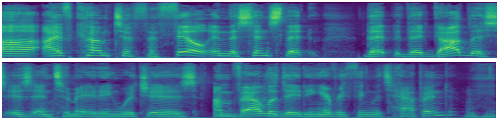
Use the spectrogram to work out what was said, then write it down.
uh, I've come to fulfill," in the sense that that that godless is intimating, which is I'm validating everything that's happened mm-hmm.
